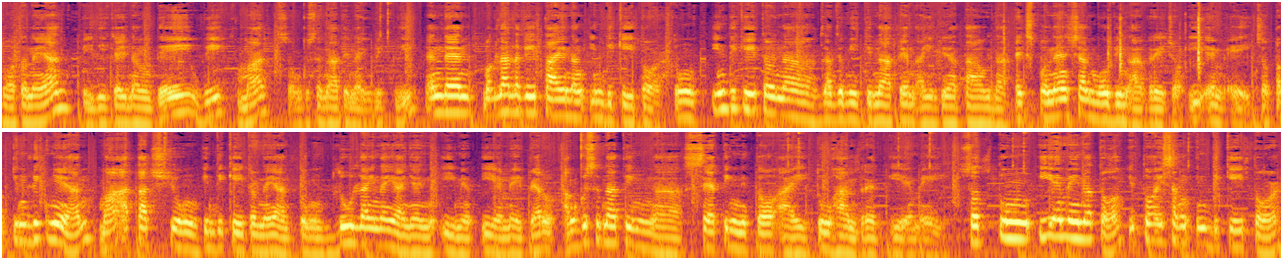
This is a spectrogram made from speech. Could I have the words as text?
button na yan. Pili kayo ng day, week, month. So, ang gusto natin ay weekly. And then, maglalagay tayo ng indicator. Itong indicator na gagamitin natin ay yung tinatawag na exponential moving average o EMA. So, pag kinlik nyo yan, ma-attach yung indicator na yan. Itong blue line na yan, yan yung EMA. Pero, ang gusto nating ah, setting nito ay 200 EMA. So, itong EMA na to, ito ay isang indicator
